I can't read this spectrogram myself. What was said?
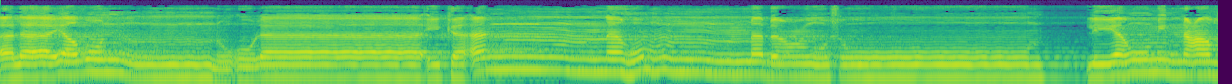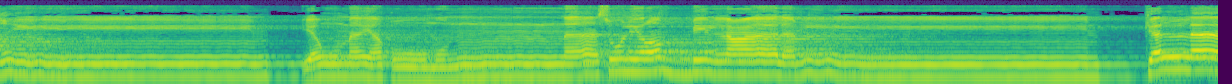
ألا يظن أولئك أنهم مبعوثون ليوم عظيم يوم يقوم الناس لرب العالمين كلا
